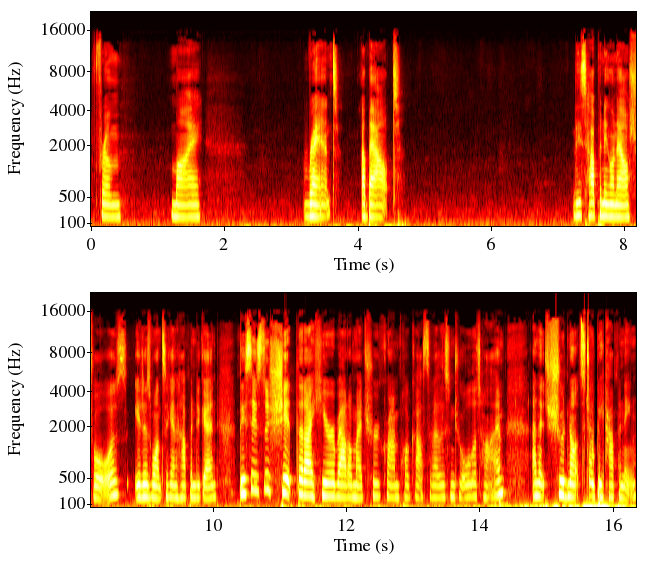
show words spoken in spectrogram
from my rant about this happening on our shores, it has once again happened again. This is the shit that I hear about on my true crime podcast that I listen to all the time, and it should not still be happening.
